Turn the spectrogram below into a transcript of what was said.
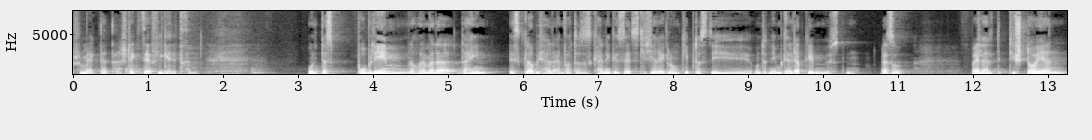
schon merkt, da, da steckt sehr viel Geld drin. Und das Problem noch einmal da, dahin ist, glaube ich, halt einfach, dass es keine gesetzliche Regelung gibt, dass die Unternehmen Geld abgeben müssten. Also, weil halt die Steuern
